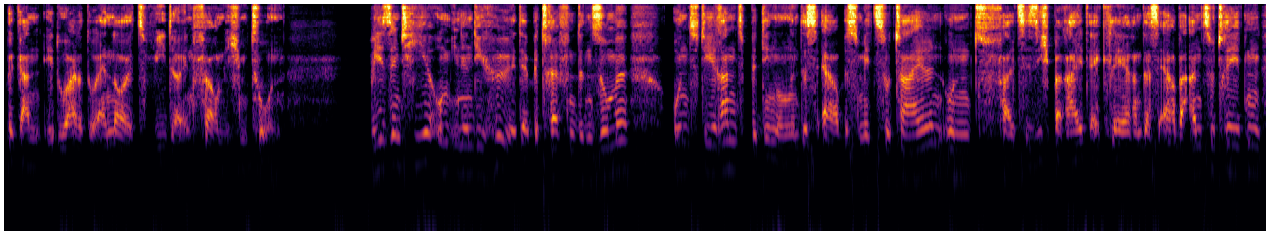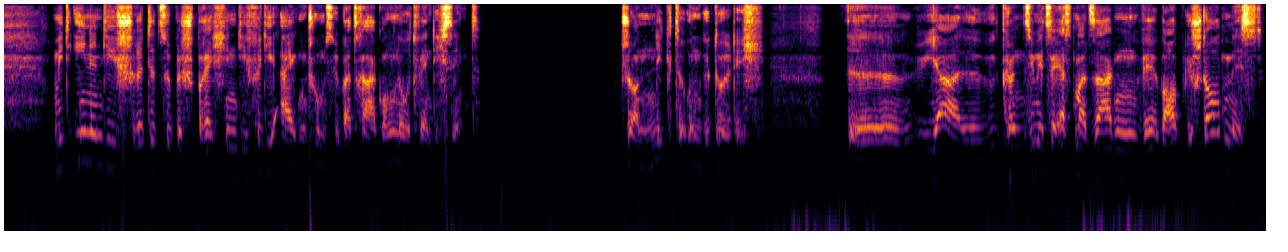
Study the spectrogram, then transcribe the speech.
begann Eduardo erneut, wieder in förmlichem Ton. Wir sind hier, um Ihnen die Höhe der betreffenden Summe und die Randbedingungen des Erbes mitzuteilen und, falls Sie sich bereit erklären, das Erbe anzutreten, mit Ihnen die Schritte zu besprechen, die für die Eigentumsübertragung notwendig sind. John nickte ungeduldig. Äh, ja, könnten Sie mir zuerst mal sagen, wer überhaupt gestorben ist?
